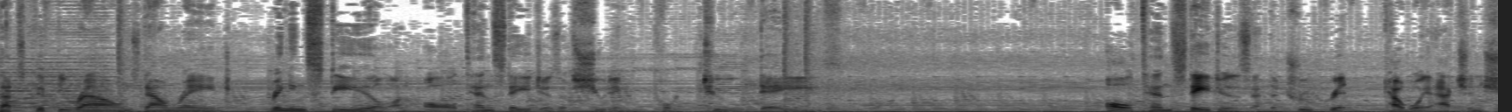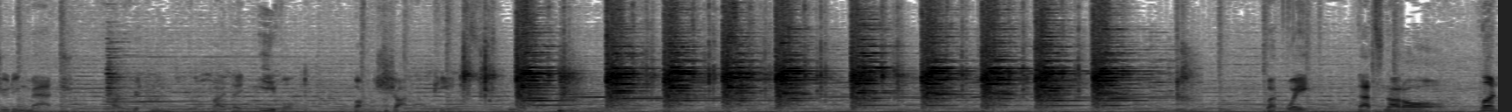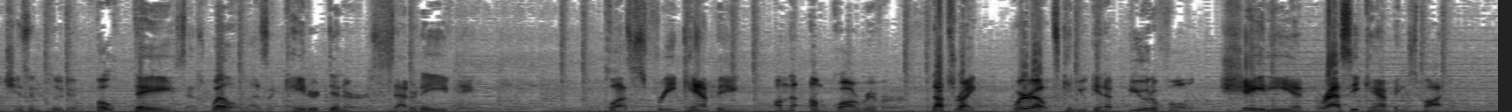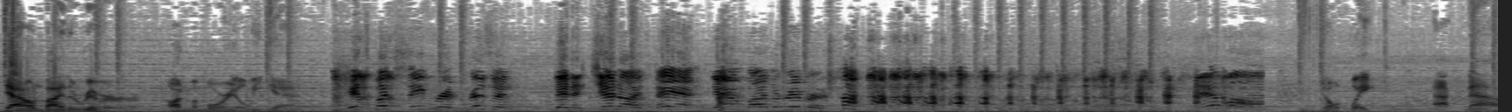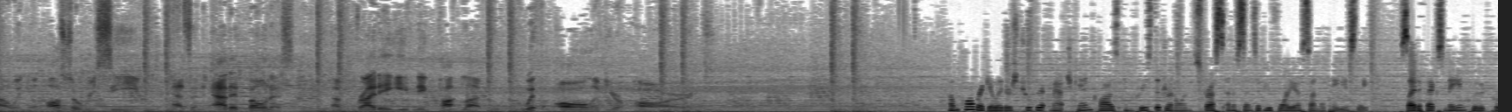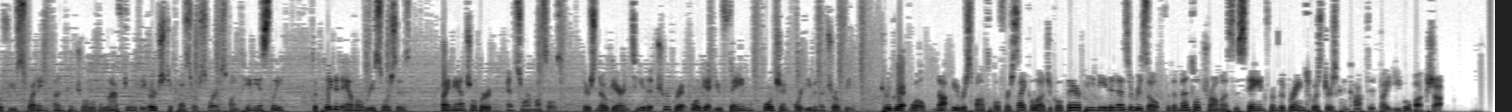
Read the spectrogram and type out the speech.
That's 50 rounds downrange, ringing steel on all 10 stages of shooting for two days. All 10 stages at the True Grit Cowboy Action Shooting Match are written by the evil Buckshot Pete. But wait, that's not all. Lunch is included both days as well as a catered dinner Saturday evening. Plus free camping on the Umpqua River. That's right, where else can you get a beautiful, shady, and grassy camping spot down by the river on Memorial Weekend? It's much safer in prison than in Jedi's van down by the river. Don't wait. Act now, and you'll also receive, as an added bonus, a Friday evening potluck with all of your pards. Umpqua Regulators True Grit match can cause increased adrenaline, stress, and a sense of euphoria simultaneously. Side effects may include profuse sweating, uncontrollable laughter, the urge to cuss or swear spontaneously, depleted ammo resources, financial burden, and sore muscles. There's no guarantee that True Grit will get you fame, fortune, or even a trophy. True Grit will not be responsible for psychological therapy needed as a result for the mental trauma sustained from the brain twisters concocted by Evil Buckshot.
